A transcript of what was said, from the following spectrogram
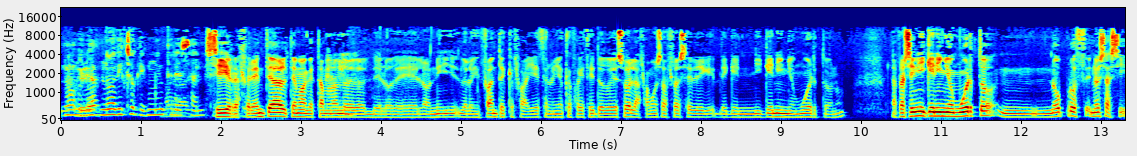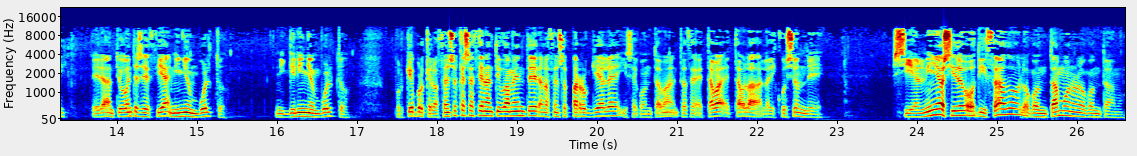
No, he dicho que es muy interesante. Sí, referente al tema que estamos hablando de, lo de los niños, de los infantes que fallecen, los niños que fallecen y todo eso, la famosa frase de, que ni qué niño muerto, ¿no? La frase ni qué niño muerto mm, no, no es así. Era, antiguamente se decía niño envuelto. Ni qué niño envuelto. ¿Por qué? Porque los censos que se hacían antiguamente eran los censos parroquiales y se contaban. Entonces estaba, estaba la, discusión de si el niño ha sido bautizado, lo contamos o no lo contamos.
